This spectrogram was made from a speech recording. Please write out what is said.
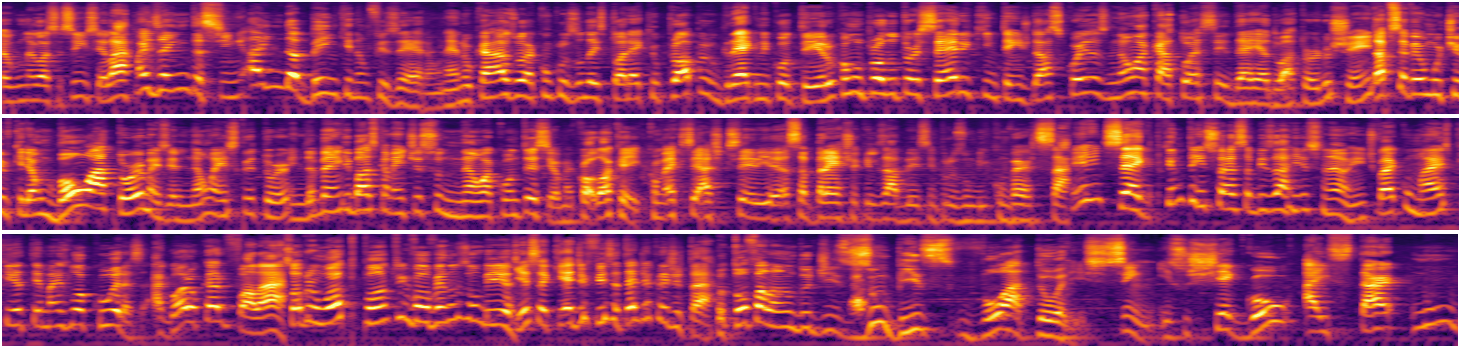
algum negócio assim, sei lá. Mas ainda assim, ainda bem que não fizeram, né? No caso, a conclusão da história é que o próprio Greg Nicoteiro, como um produtor sério que entende das coisas, não acatou essa ideia do ator do Shane. Dá pra você ver o motivo que ele é um bom ator, mas ele não é escritor, ainda bem. E basicamente isso não aconteceu. Mas coloca aí, como é que você acha que seria essa brecha que eles abrissem pro zumbi conversar? E a gente segue, porque não tem só essa bizarrice, não. A gente vai com mais porque ia ter mais loucuras. Agora eu quero falar sobre um outro ponto envolvendo zumbis. E esse aqui é difícil até de acreditar. Eu tô falando de zumbis voadores. Sim, isso chegou a estar num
